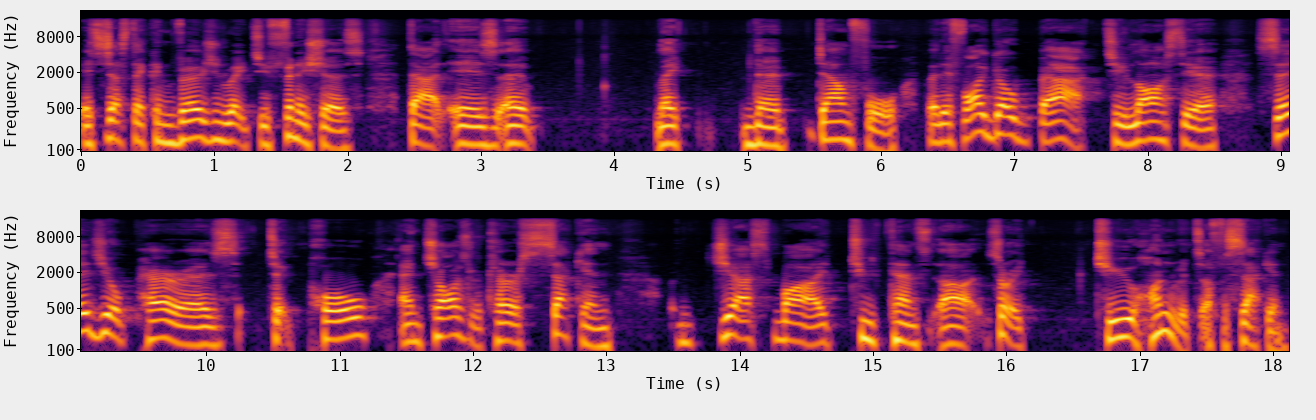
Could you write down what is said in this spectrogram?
It's just the conversion rate to finishers that is uh, like the downfall. But if I go back to last year, Sergio Perez took pole and Charles Leclerc second just by two tenths, uh, sorry, two hundredths of a second.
